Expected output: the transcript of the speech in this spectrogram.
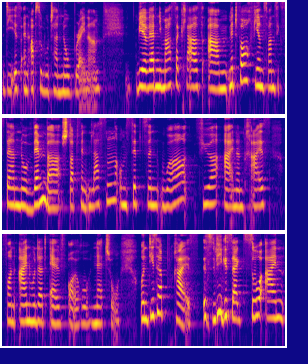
die ist ein absoluter No-Brainer. Wir werden die Masterclass am Mittwoch, 24. November stattfinden lassen um 17 Uhr für einen Preis von 111 Euro netto. Und dieser Preis ist, wie gesagt, so ein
